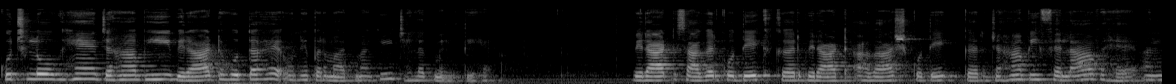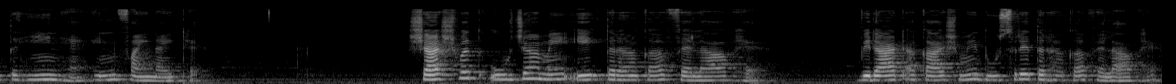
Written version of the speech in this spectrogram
कुछ लोग हैं जहाँ भी विराट होता है, उन्हें परमात्मा की झलक मिलती है। विराट सागर को देखकर, विराट आकाश को देखकर, जहाँ भी फैलाव है, अंतहीन है इनफाइनाइट है। शाश्वत ऊर्जा में एक तरह का फैलाव है। विराट आकाश में दूसरे तरह का फैलाव है।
